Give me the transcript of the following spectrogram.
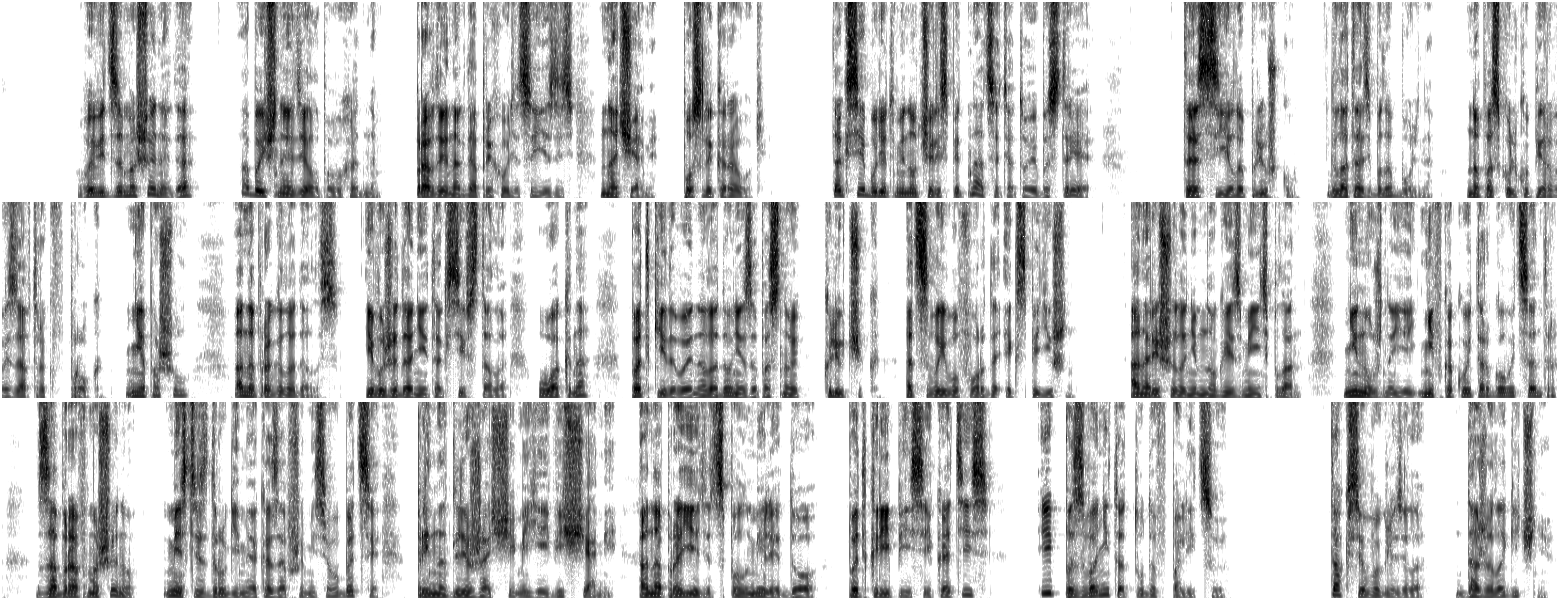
«Вы ведь за машиной, да?» Обычное дело по выходным. Правда, иногда приходится ездить ночами, после караоке. Такси будет минут через пятнадцать, а то и быстрее. Тесс съела плюшку. Глотать было больно. Но поскольку первый завтрак впрок не пошел, она проголодалась и в ожидании такси встала у окна, подкидывая на ладони запасной ключик от своего Форда Экспедишн. Она решила немного изменить план. Не нужно ей ни в какой торговый центр, Забрав машину вместе с другими оказавшимися у Бетси принадлежащими ей вещами, она проедет с полмили до «Подкрепись и катись» и позвонит оттуда в полицию. Так все выглядело даже логичнее.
